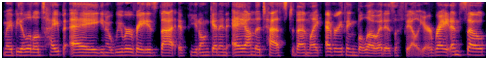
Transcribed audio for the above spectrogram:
might be a little type a. You know we were raised that if you don't get an a on the test then like everything below it is a failure right? And so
